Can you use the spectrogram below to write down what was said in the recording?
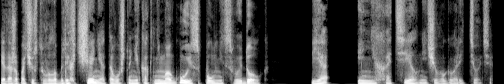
я даже почувствовал облегчение от того, что никак не могу исполнить свой долг. Я и не хотел ничего говорить тете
